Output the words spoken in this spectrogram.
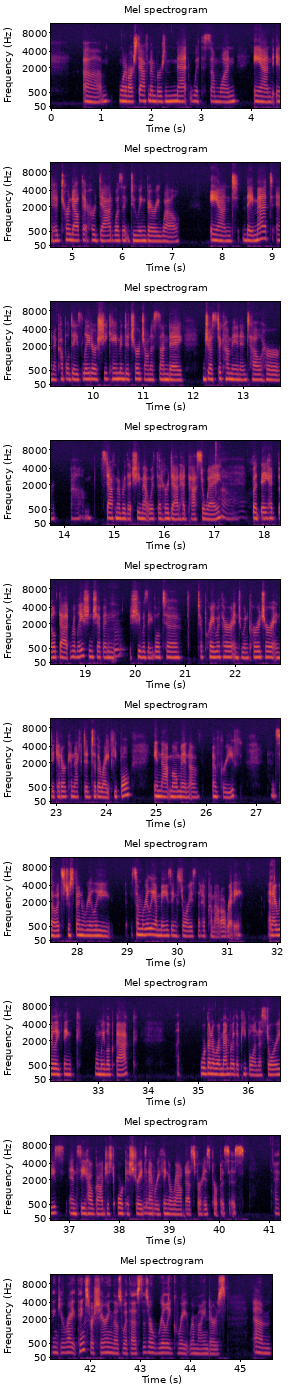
um, one of our staff members met with someone and it had turned out that her dad wasn't doing very well and they met and a couple days later she came into church on a sunday just to come in and tell her um, staff member that she met with that her dad had passed away oh. but they had built that relationship and mm-hmm. she was able to to pray with her and to encourage her and to get her connected to the right people in that moment of of grief and so it's just been really some really amazing stories that have come out already and i really think when we look back we're going to remember the people and the stories and see how God just orchestrates mm. everything around us for his purposes. I think you're right. Thanks for sharing those with us. Those are really great reminders. Um,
